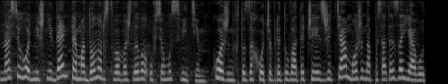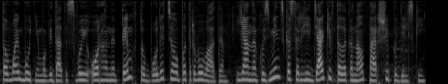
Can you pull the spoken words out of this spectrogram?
На сьогоднішній день тема донорства важлива у всьому світі. Кожен, хто захоче врятувати чиєсь життя, може написати заяву та в майбутньому віддати свої органи тим, хто буде цього потребувати. Яна Кузьмінська, Сергій Дяків, телеканал Перший Подільський.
